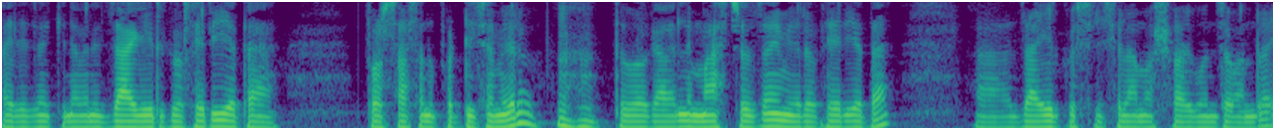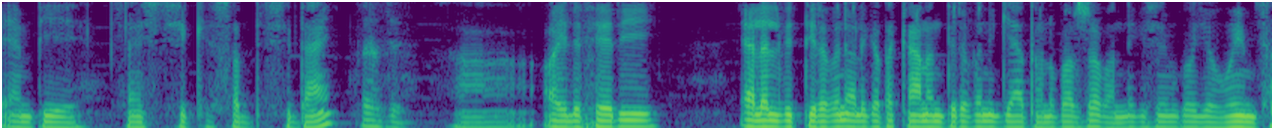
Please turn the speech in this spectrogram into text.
अहिले चाहिँ किनभने जागिरको फेरि यता प्रशासनपट्टि छ मेरो। त्यो कारणले मास्टर चाहिँ मेरो फेरि यता जागिरको सिलसिलामा सहयोग हुन्छ भनेर एमपिए चाहिँ सिक सद- सिद्धाएँ हजुर। अ, अहिले फेरि एलएलबीतिर पनि अलिकता कानुनतिर पनि ज्ञात हुनुपर्छ भन्ने किसिमको यो हुइम छ।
